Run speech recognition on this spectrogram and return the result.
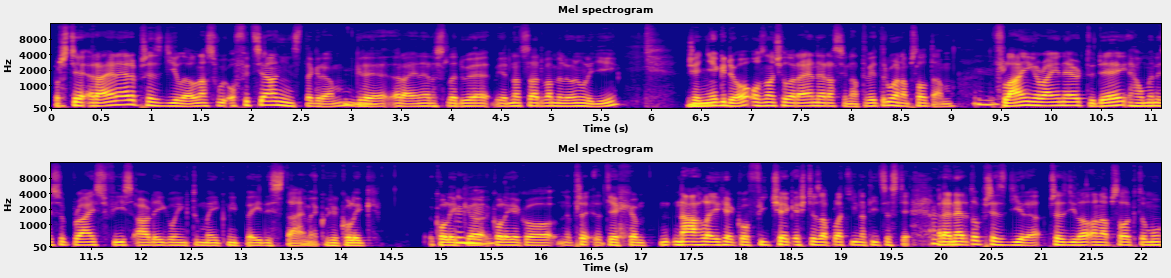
Prostě Ryanair přesdílel na svůj oficiální Instagram, mm. kde Ryanair sleduje 1,2 milionu lidí, že mhm. někdo označil Ryanair asi na Twitteru a napsal tam mm. Flying Ryanair today, how many surprise fees are they going to make me pay this time? Jakože kolik kolik, mm-hmm. kolik jako těch náhlejch jako fíček ještě zaplatí na té cestě. Okay. Renner to přezdílel, přezdílel a napsal k tomu,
